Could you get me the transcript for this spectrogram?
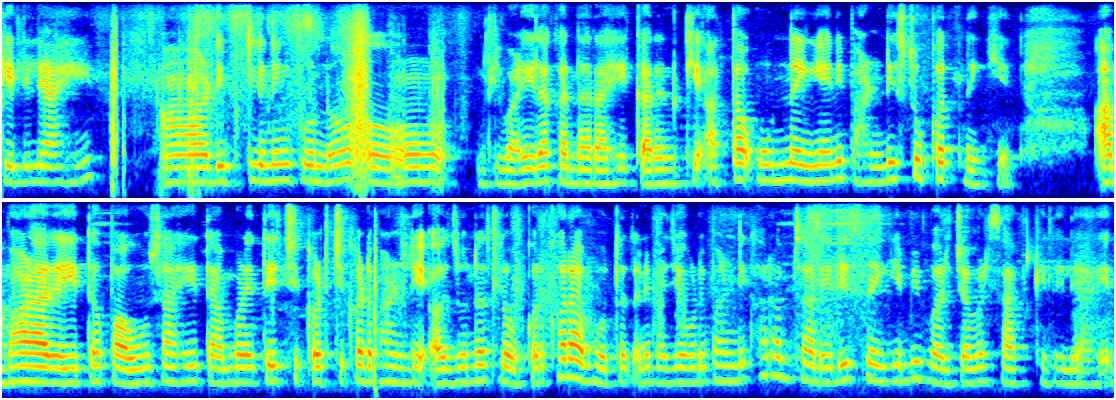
केलेली आहे. डीप क्लिनिंग पूर्ण दिवाळीला करणार आहे. कारण की आता ऊन नाही आहे आणि भांडी सुकत नाही आहेत आभाळ आले इथं पाऊस आहे त्यामुळे ते चिकट चिकट भांडी अजूनच लवकर खराब होतात आणि माझी एवढी भांडी खराब झालेलीच नाही आहे मी वरच्यावर साफ केलेली आहेत.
